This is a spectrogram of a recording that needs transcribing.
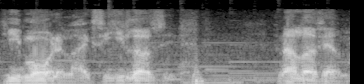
He more than likes it. He loves it. And I love him.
